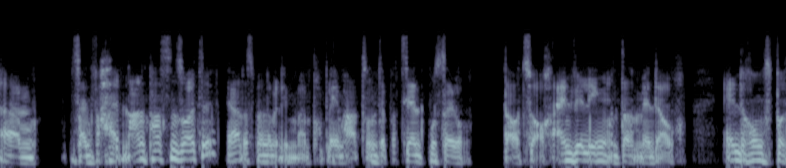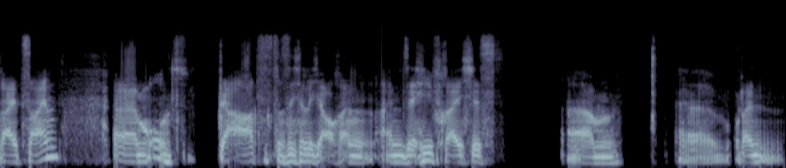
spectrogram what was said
ähm, sein Verhalten anpassen sollte, ja, dass man damit eben ein Problem hat und der Patient muss da dazu auch einwilligen und damit auch änderungsbereit sein. Ähm, und der Arzt ist da sicherlich auch ein, ein sehr hilfreiches ähm, äh, oder ein,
